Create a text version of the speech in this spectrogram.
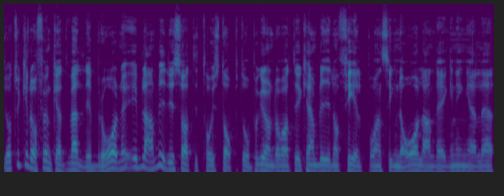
Jag tycker det har funkat väldigt bra. Ibland blir det ju så att det tar stopp då på grund av att det kan bli något fel på en signalanläggning eller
